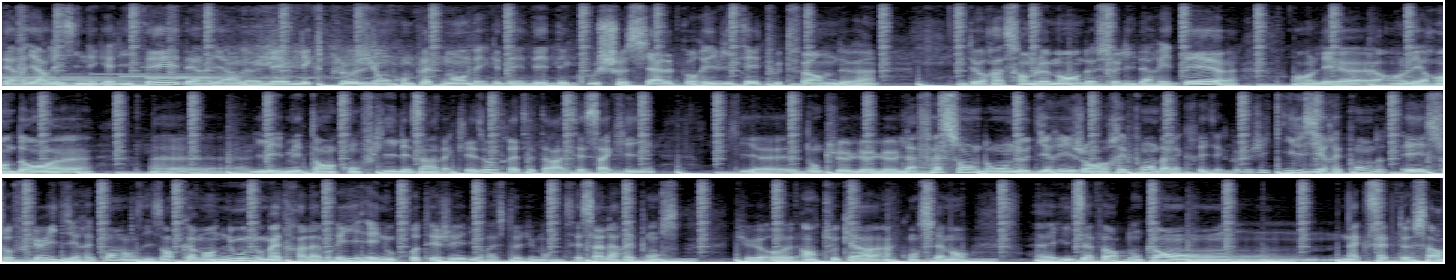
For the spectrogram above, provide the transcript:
derrière les inégalités, derrière l'explosion complètement des, couches sociales pour éviter toute forme de, rassemblement, de solidarité, euh, en, les, euh, en les rendant, euh, les mettant en conflit les uns avec les autres, etc. Et c'est ça qui, qui donc la façon dont nos dirigeants répondent à la crise écologique, ils y répondent, et sauf que ils y répondent en se disant comment nous nous mettre à l'abri et nous protéger du reste du monde. C'est ça la réponse que, en tout cas inconsciemment, ils apportent. Donc quand on accepte ça,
